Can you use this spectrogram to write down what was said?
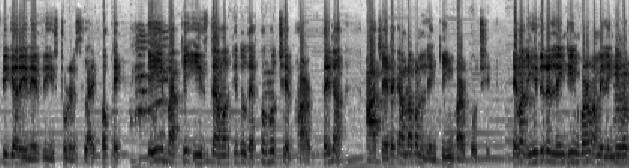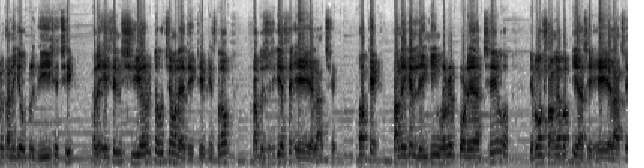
figure in every students life okay এই বাক্যে ইজটা আমার কিন্তু দেখো হচ্ছে ভার্ব তাই না? আচ্ছা এটাকে আমরা আবার লিঙ্কিং ভার্ব বলছি। এবার যেহেতু এটা লিঙ্কিং ভার্ব আমি লিঙ্কিং ভার্বের তালিকা উপরে দিয়ে এসেছি। তাহলে এসেনশিয়ালটা হচ্ছে আমার অ্যাডজেক্টিভ এছাড়াও শব্দ শেষে কি আছে এ এল আছে। ওকে তাহলে লিঙ্কিং ভার্বের পরে আছে, এবং সঙ্গে আবার কি আছে এ এল আছে।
